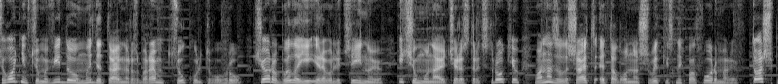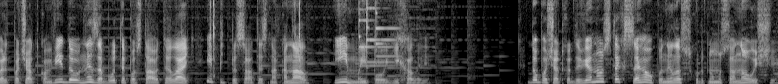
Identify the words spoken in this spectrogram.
Сьогодні в цьому відео ми детально розберемо цю культову гру, що робила її і революційною, і чому навіть через 30 років вона залишається еталоном швидкісних платформерів. Тож перед початком відео не забудьте поставити лайк і підписатись на канал. І ми поїхали. До початку 90-х Sega опинилась в скрутному становищі.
